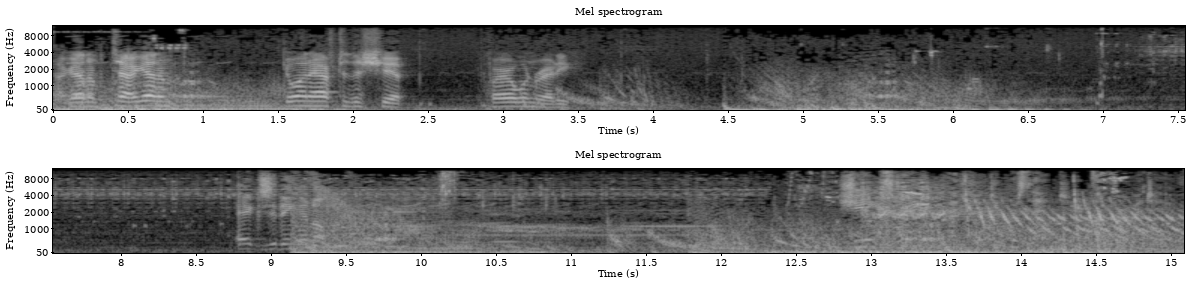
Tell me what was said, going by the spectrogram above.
I got him. I got him going after the ship. Fire when ready. Exiting anomaly. Shield strength at 50%. Affirmative.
